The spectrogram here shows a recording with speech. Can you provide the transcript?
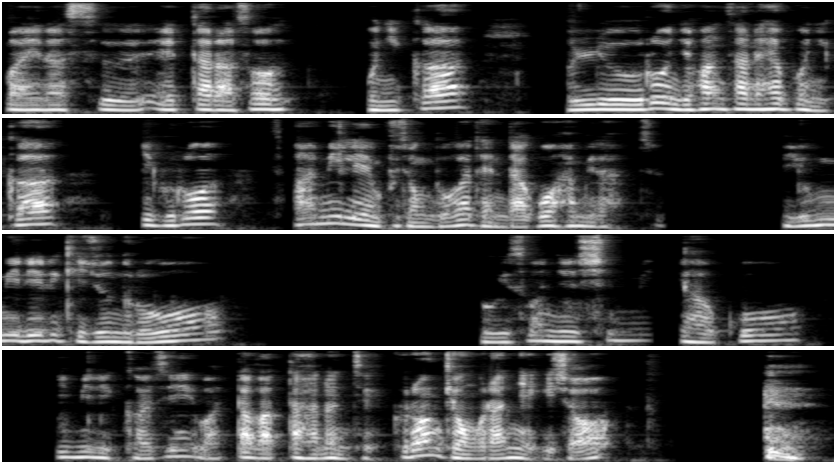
마이너스에 따라서 보니까 전류로 이제 환산을 해 보니까 픽으로 4mA 정도가 된다고 합니다. 6mm를 기준으로 여기서 이제 10mm 하고 2mm까지 왔다 갔다 하는 이제 그런 경우란 얘기죠.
